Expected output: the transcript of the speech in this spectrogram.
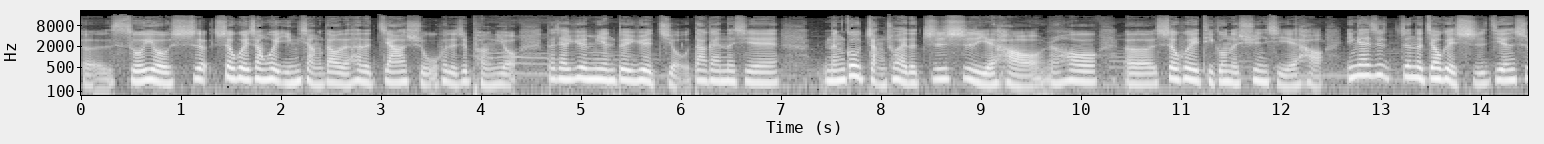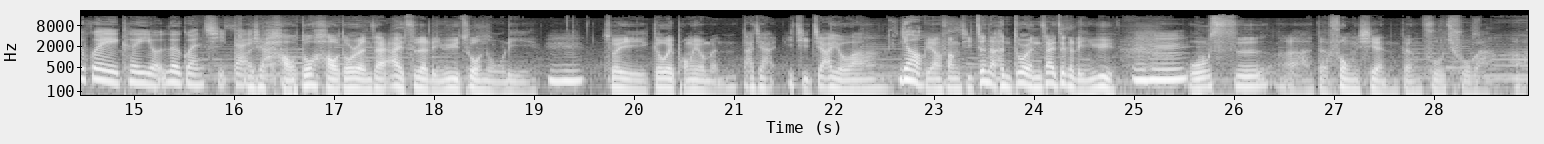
呃所有社社会上会影响到的他的家属或者是朋友，大家越面对越久，大概那些能够长出来的知识也好，然后呃社会提供的讯息也好，应该是真的交给时间，是会可以有乐观期待。而且好多好多人在艾滋的领域做努力，嗯哼，所以各位朋友们，大家一起加油啊！有不要放弃，真的很多人在。在这个领域，嗯哼，无私啊的奉献跟付出啊，啊，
